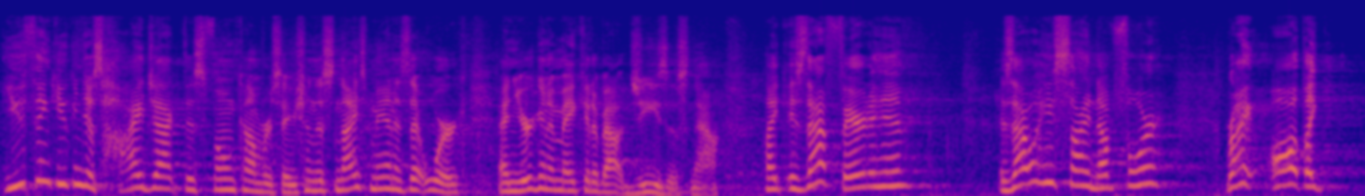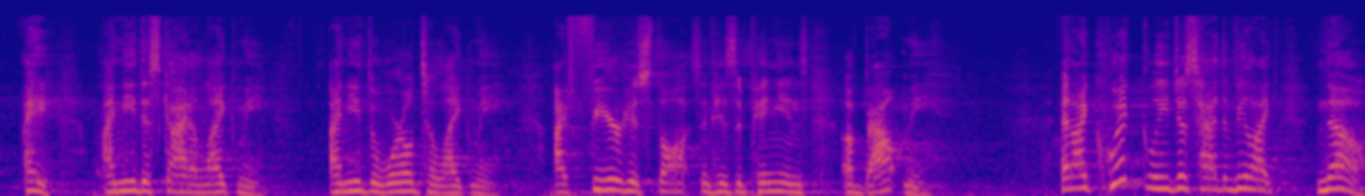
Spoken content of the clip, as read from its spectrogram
you think you can just hijack this phone conversation? This nice man is at work, and you're going to make it about Jesus now. Like, is that fair to him? Is that what he signed up for? Right? All, like, hey, I need this guy to like me. I need the world to like me. I fear his thoughts and his opinions about me. And I quickly just had to be like, no,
